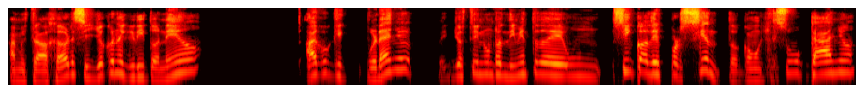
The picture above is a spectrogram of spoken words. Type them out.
a mis, trabajadores. Si yo con el gritoneo hago que por año yo estoy en un rendimiento de un 5 a 10%, como que subo cada año,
